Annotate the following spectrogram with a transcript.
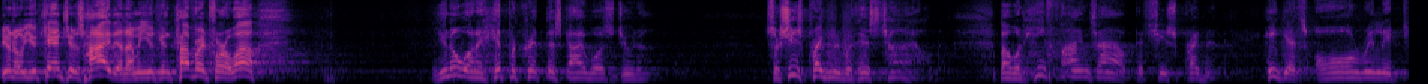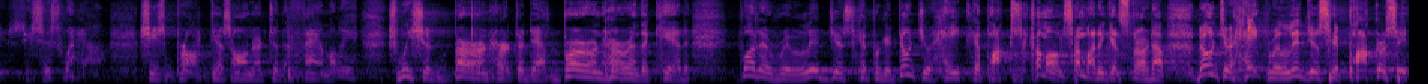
You know, you can't just hide it. I mean, you can cover it for a while. You know what a hypocrite this guy was, Judah? So she's pregnant with his child. But when he finds out that she's pregnant, he gets all religious. He says, Well, She's brought dishonor to the family. We should burn her to death, burn her and the kid. What a religious hypocrite. Don't you hate hypocrisy? Come on, somebody get stirred up. Don't you hate religious hypocrisy?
